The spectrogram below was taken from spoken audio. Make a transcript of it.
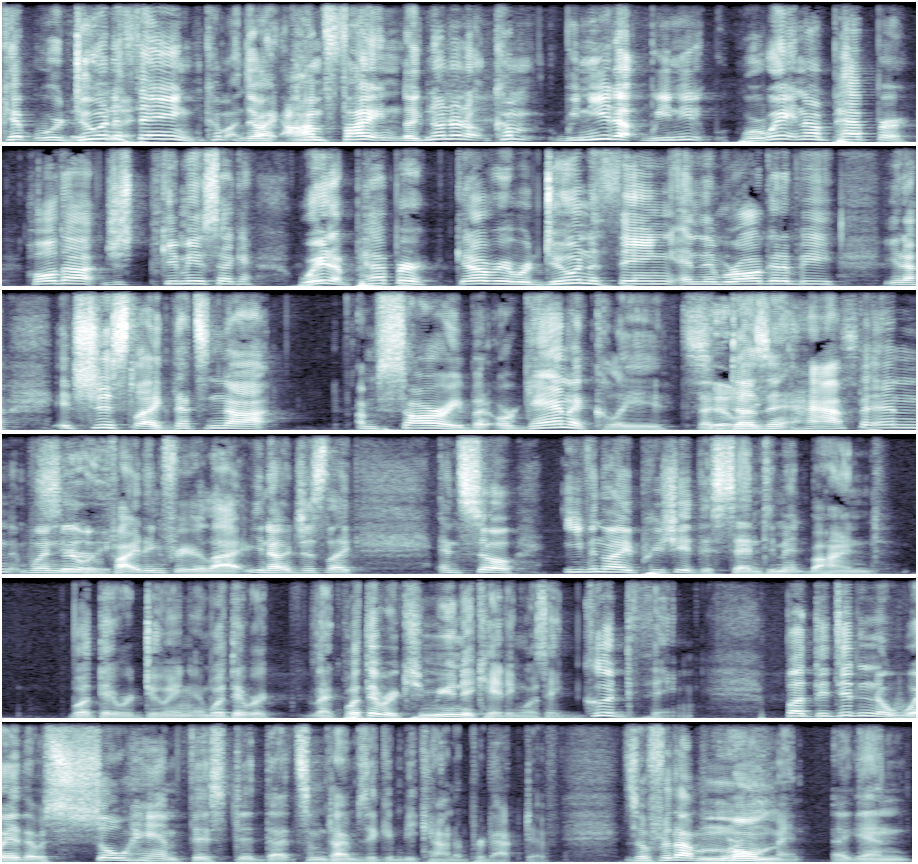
This. We're doing a thing. Come on. They're like, I'm fighting. Like, no, no, no. Come. We need a. We need. We're waiting on Pepper. Hold on. Just give me a second. Wait on Pepper. Get over here. We're doing a thing, and then we're all gonna be. You know, it's just like that's not. I'm sorry, but organically, that Silly. doesn't happen when you're fighting for your life. You know, just like, and so even though I appreciate the sentiment behind what they were doing and what they were like, what they were communicating was a good thing, but they did it in a way that was so ham-fisted that sometimes it can be counterproductive. So for that moment, again,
